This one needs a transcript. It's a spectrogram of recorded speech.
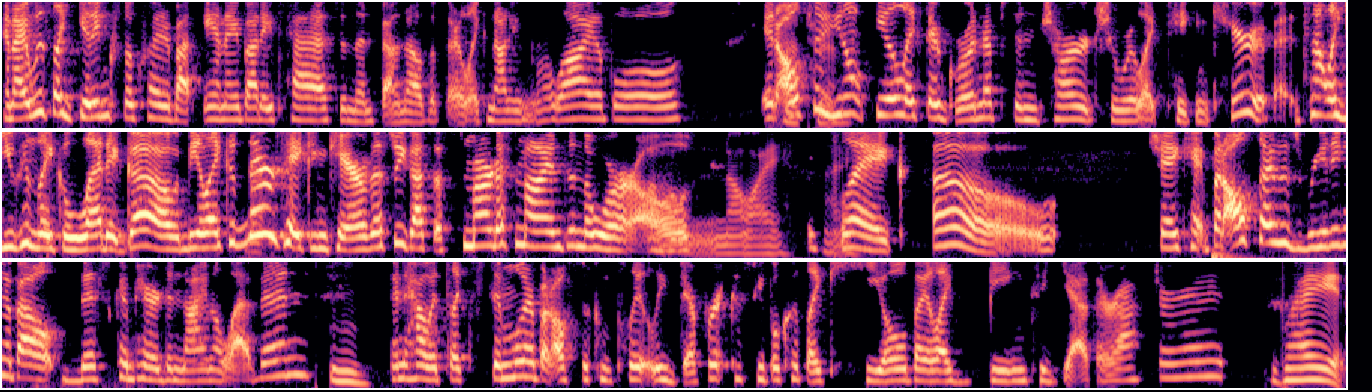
And I was like getting so excited about antibody tests and then found out that they're like not even reliable. It also, true. you don't feel like they're grown ups in charge who are like taking care of it. It's not like you can like let it go and be like, they're taking care of this. We got the smartest minds in the Oh, world. no, I. It's I- like, oh, JK. But also, I was reading about this compared to 9 11 Mm. and how it's like similar, but also completely different because people could like heal by like being together after it. right.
